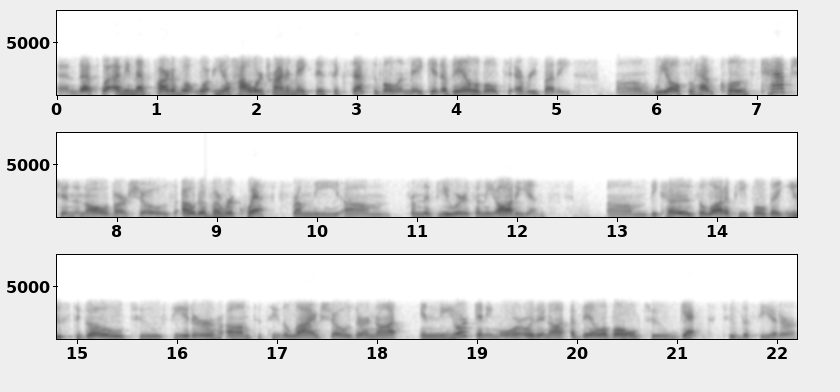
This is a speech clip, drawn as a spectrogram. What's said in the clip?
And that's what I mean. That's part of what, what you know how we're trying to make this accessible and make it available to everybody. Um, we also have closed caption in all of our shows out of a request from the um, from the viewers and the audience. Um, because a lot of people that used to go to theater um, to see the live shows are not in New York anymore, or they're not available to get to the theater.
